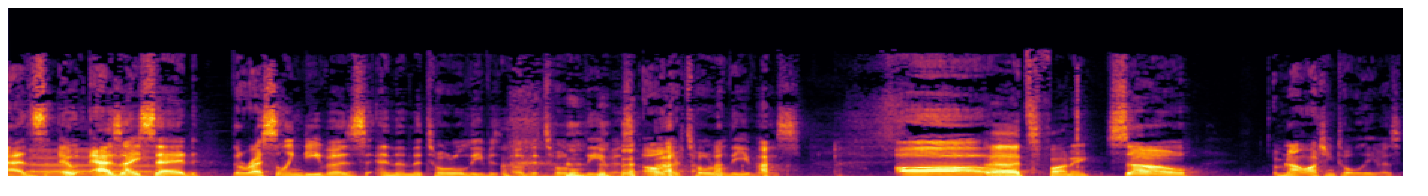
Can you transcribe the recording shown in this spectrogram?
as as i said the wrestling divas and then the total divas oh the total divas oh they're total divas Oh, That's funny. so I'm not watching Total Divas.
